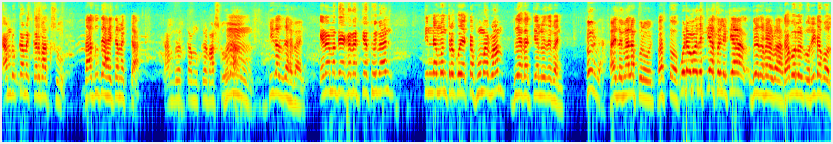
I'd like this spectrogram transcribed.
কামরুক কামেক্কার বাক্সু। জাদু দেখাইতাম একটা। কামরত কামুকার বাস হুম। কি দাদু দেখে ভাই? এটার মধ্যে এক হাজার টিয়া থইবেন। তিনটা মন্ত্র কই একটা ফুমার বাম দুই হাজার টিয়া লই দেবেন করুন। বাস্তব। ওটা টিয়া থইলে টিয়া দুই হাজার ডাবল হইব রিডাবল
